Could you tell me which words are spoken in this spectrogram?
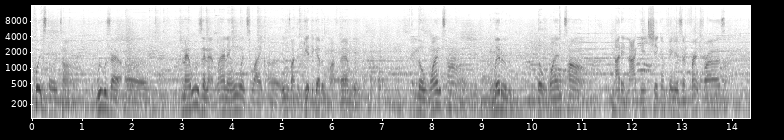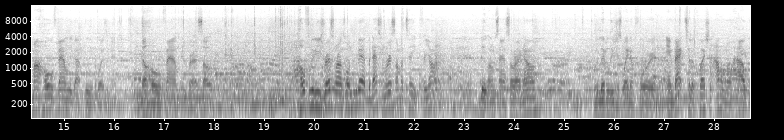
quick story time. We was at uh man, we was in Atlanta and we went to like uh it was like a get together with my family. The one time, literally, the one time I did not get chicken fingers and french fries, my whole family got food poisoning. The whole family, bruh. So hopefully these restaurants won't do that, but that's a risk I'm gonna take for y'all. Dig what I'm saying? So right now, we literally just waiting for it. And back to the question, I don't know how we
